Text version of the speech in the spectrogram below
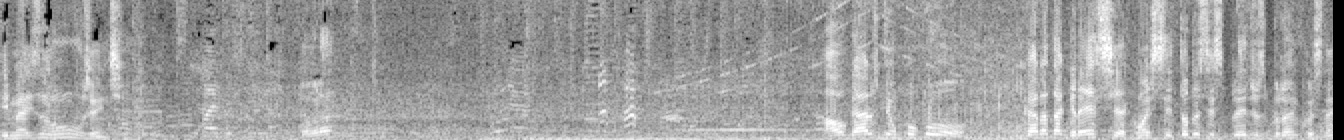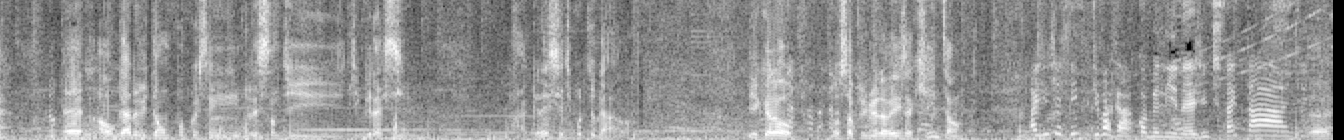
E mais um, gente. Bora? A Algarve tem um pouco cara da Grécia, com esse, todos esses prédios brancos, né? É, Algarve dá um pouco essa impressão de, de Grécia. A Grécia de Portugal. E Carol, nossa primeira vez aqui então? A gente é sempre devagar com a Melina. A gente sai tarde, É.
